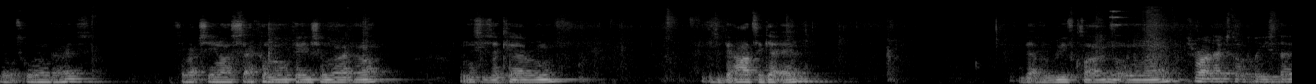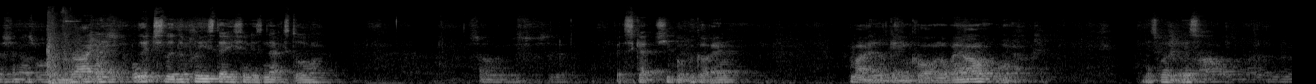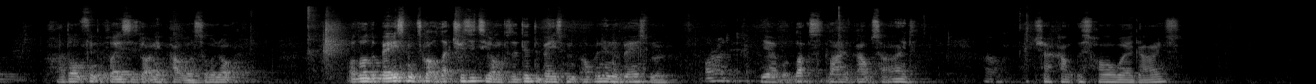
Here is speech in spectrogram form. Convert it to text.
Yo, what's going on guys? So we're actually in our second location right now. And this is a care room. It's a bit hard to get in. A bit of a roof climb, not gonna lie. It's right next to the police station as well. Right, ne- literally the police station is next door. So it's just a Bit sketchy, but we got in. Might end up getting caught on the way out, but it's what it is. I don't think the place has got any power, so we're not. Although the basement's got electricity on, because I did the basement. I've been in the basement. already. Yeah, but that's like outside. Oh, Check out this hallway, guys.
